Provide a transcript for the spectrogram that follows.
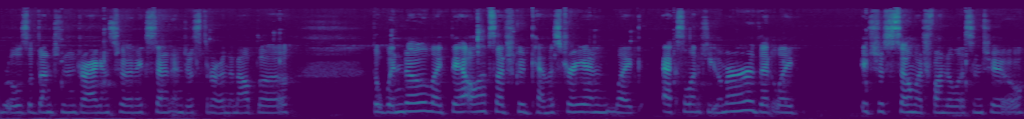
rules of Dungeons and Dragons to an extent and just thrown them out the the window. Like they all have such good chemistry and like excellent humor that like it's just so much fun to listen to.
